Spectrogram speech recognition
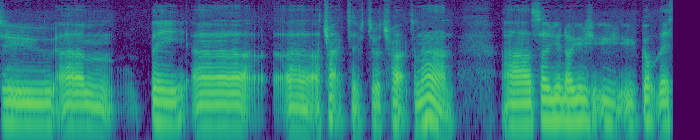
to um, be uh, attractive to attract a man. so you know you, you you've got this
